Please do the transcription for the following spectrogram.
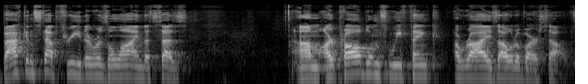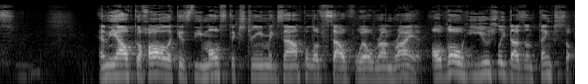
Back in step three, there was a line that says, um, Our problems we think arise out of ourselves. And the alcoholic is the most extreme example of self will run riot, although he usually doesn't think so.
